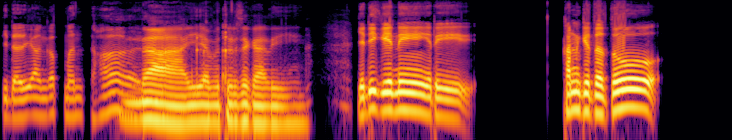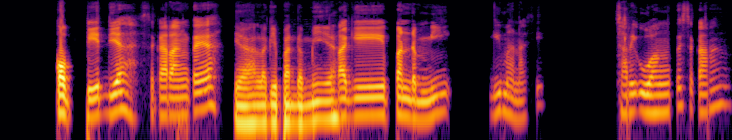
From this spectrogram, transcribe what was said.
tidak dianggap mantan. Nah, iya betul sekali. Jadi gini, Ri. Kan kita tuh Covid ya sekarang teh ya, Ya, lagi pandemi ya. lagi pandemi. Gimana sih? Cari uang teh sekarang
